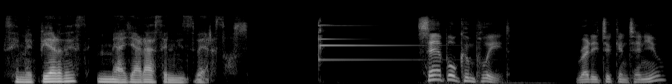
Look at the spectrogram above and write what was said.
Si me pierdes, me hallarás en mis versos. Sample complete. Ready to continue?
